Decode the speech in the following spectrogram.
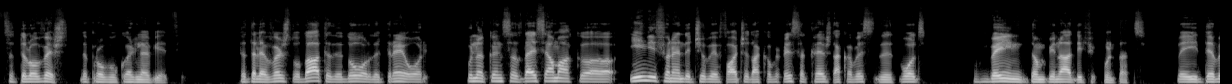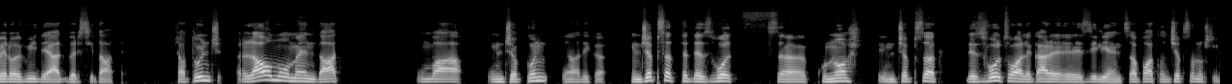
să te lovești de provocările vieții. Să te lovești o dată, de două ori, de trei ori, până când să-ți dai seama că, indiferent de ce vei face, dacă vrei să crești, dacă vrei să te dezvolți, vei întâmpina dificultăți, vei te vei lovi de adversitate. Și atunci, la un moment dat, cumva începând, adică încep să te dezvolți, să cunoști, încep să dezvolți o oarecare reziliență, poate încep să, nu știu,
